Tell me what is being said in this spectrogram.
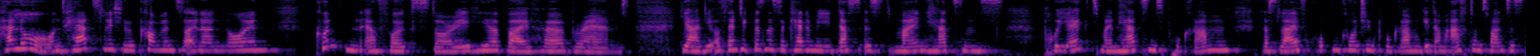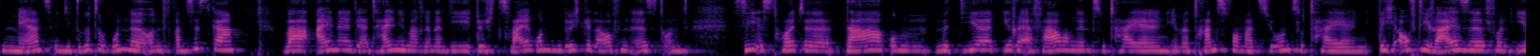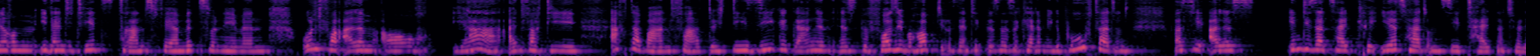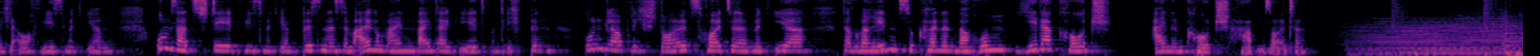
Hallo und herzlich willkommen zu einer neuen Kundenerfolgsstory hier bei Her Brand. Ja, die Authentic Business Academy, das ist mein Herzensprojekt, mein Herzensprogramm. Das Live-Gruppen-Coaching-Programm geht am 28. März in die dritte Runde und Franziska war eine der Teilnehmerinnen, die durch zwei Runden durchgelaufen ist und sie ist heute da, um mit dir ihre Erfahrungen zu teilen, ihre Transformation zu teilen, dich auf die Reise von ihrem Identitätstransfer mitzunehmen können und vor allem auch ja, einfach die Achterbahnfahrt, durch die sie gegangen ist, bevor sie überhaupt die Authentic Business Academy gebucht hat und was sie alles in dieser Zeit kreiert hat und sie teilt natürlich auch, wie es mit ihrem Umsatz steht, wie es mit ihrem Business im Allgemeinen weitergeht und ich bin unglaublich stolz, heute mit ihr darüber reden zu können, warum jeder Coach einen Coach haben sollte.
